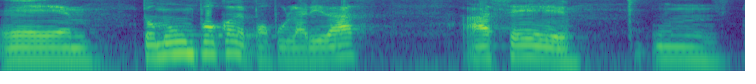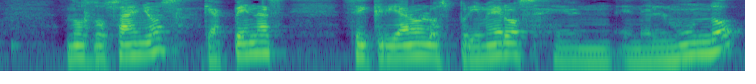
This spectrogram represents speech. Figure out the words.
Eh, tomó un poco de popularidad hace unos dos años, que apenas se criaron los primeros en, el mundo,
